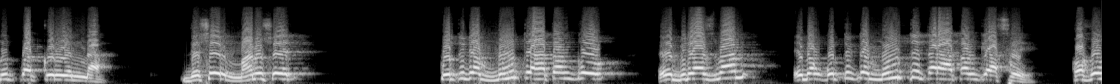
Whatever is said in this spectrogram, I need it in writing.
লুটপাট করিয়েন না। দেশের মানুষের প্রতিটা মুহূর্তে আতঙ্ক বিরাজমান। এবং প্রত্যেকটা মুহূর্তে তারা আতঙ্কে আছে। কখন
